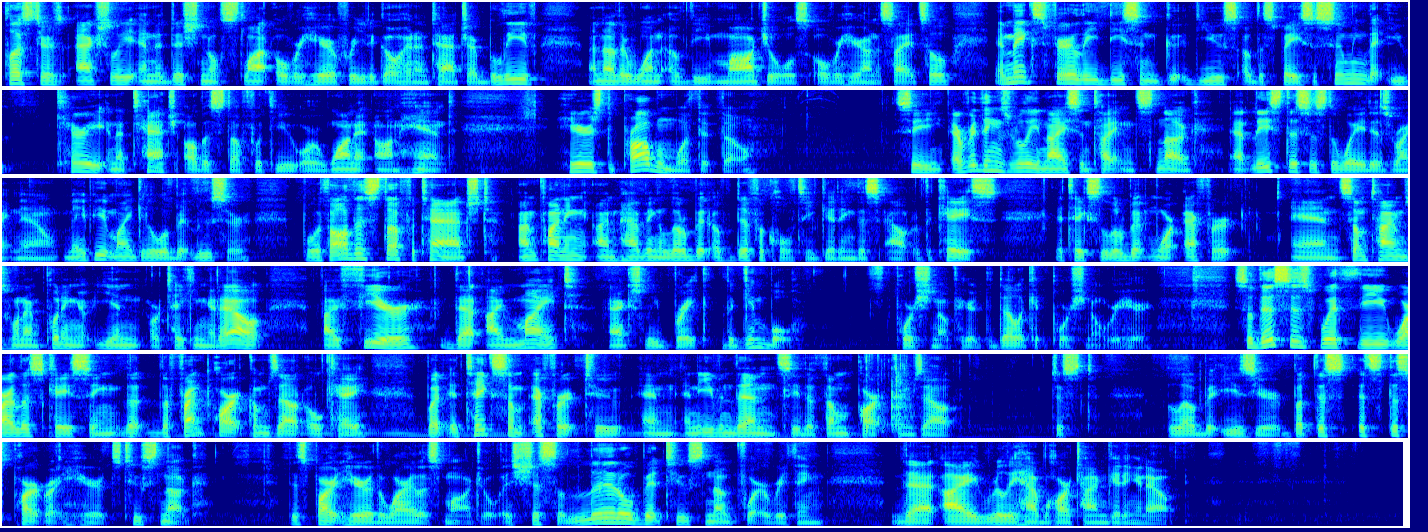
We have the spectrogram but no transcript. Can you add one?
Plus there's actually an additional slot over here for you to go ahead and attach. I believe another one of the modules over here on the side. So it makes fairly decent good use of the space assuming that you carry and attach all this stuff with you or want it on hand. Here's the problem with it though. See, everything's really nice and tight and snug. At least this is the way it is right now. Maybe it might get a little bit looser. But with all this stuff attached, I'm finding I'm having a little bit of difficulty getting this out of the case. It takes a little bit more effort. And sometimes when I'm putting it in or taking it out, I fear that I might actually break the gimbal portion of here, the delicate portion over here. So this is with the wireless casing. The, the front part comes out okay. But it takes some effort to, and, and even then, see the thumb part comes out just a little bit easier. But this it's this part right here, it's too snug. This part here, the wireless module, it's just a little bit too snug for everything that I really have a hard time getting it out.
